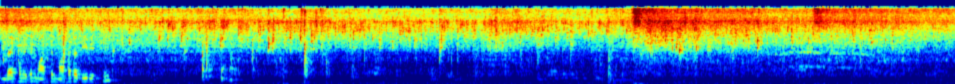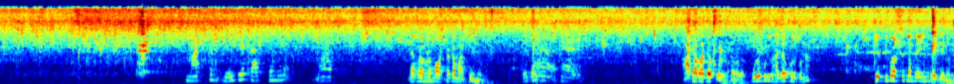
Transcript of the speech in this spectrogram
আমরা এখন এখানে মাছের মাথাটা দিয়ে দিচ্ছি। মাছটা ভেজে তারপরে মাছ তারপর আমরা মশলাটা মাখিয়ে নেব। ঠিক আছে? হ্যাঁ হ্যাঁ। আধা ভাজা করতে হবে। পুরোপুরি ভাজা করব না। ফিফটি পার্সেন্ট আমরা এখানে ভেজে নেব।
